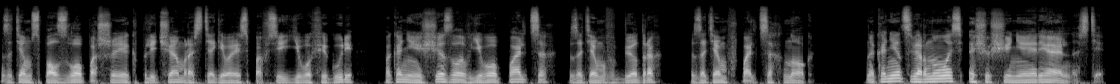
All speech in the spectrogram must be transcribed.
затем сползло по шее к плечам, растягиваясь по всей его фигуре, пока не исчезло в его пальцах, затем в бедрах, затем в пальцах ног. Наконец вернулось ощущение реальности.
